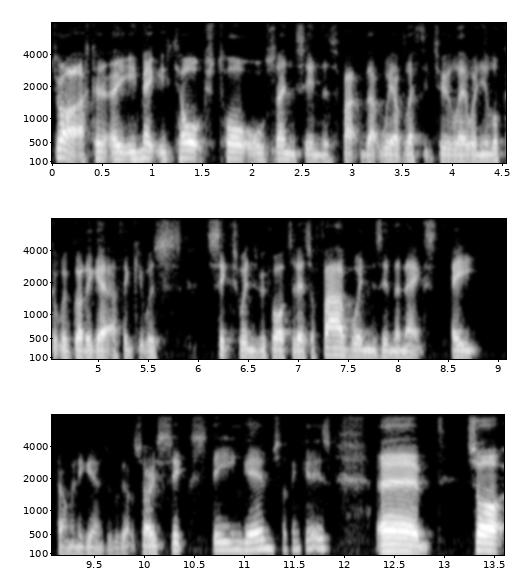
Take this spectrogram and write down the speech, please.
Do you know? I can, he make he talks total sense in the fact that we have left it too late. When you look at, we've got to get. I think it was six wins before today, so five wins in the next eight. How many games have we got? Sorry, sixteen games. I think it is. Um, so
